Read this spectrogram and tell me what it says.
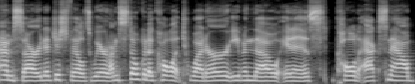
I'm sorry, that just feels weird. I'm still going to call it Twitter, even though it is called X now.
